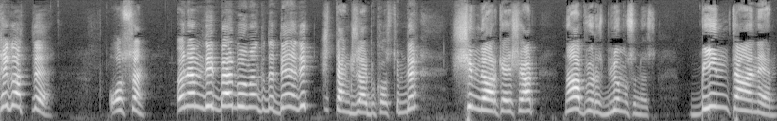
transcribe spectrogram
Tek attı. Olsun. Önemli değil. Bel boyama da denedik. Cidden güzel bir kostümdü. Şimdi arkadaşlar ne yapıyoruz biliyor musunuz? Bin tane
